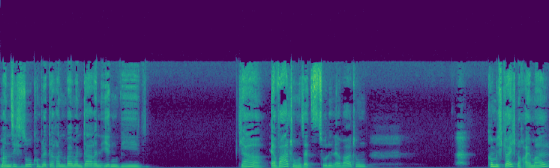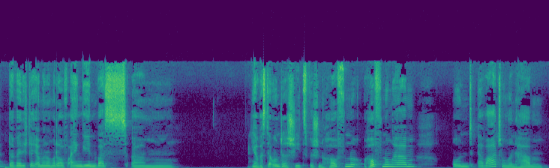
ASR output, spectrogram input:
man sich so komplett daran, weil man darin irgendwie ja Erwartungen setzt. Zu den Erwartungen komme ich gleich noch einmal. Da werde ich gleich einmal noch mal darauf eingehen, was ähm, ja was der Unterschied zwischen Hoffnung, Hoffnung haben und Erwartungen haben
